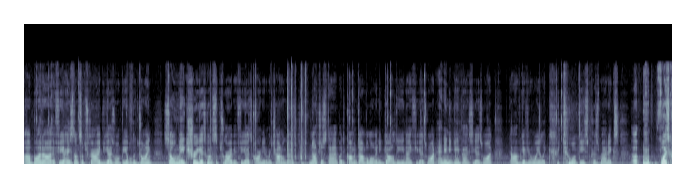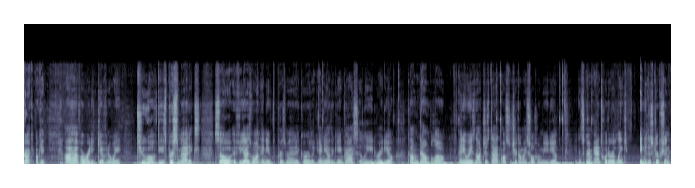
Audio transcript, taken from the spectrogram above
Uh, but uh, if you guys don't subscribe, you guys won't be able to join. So make sure you guys go and subscribe if you guys are new to my channel, guys. Not just that, but comment down below any godly knife you guys want and any game pass you guys want. Now I'm giving away like two of these prismatics. Uh, voice crack. Okay, I have already given away two of these prismatics. So if you guys want any of the prismatic or like any other Game Pass Elite Radio, comment down below. Anyways, not just that, also check out my social media, Instagram and Twitter, link in the description,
